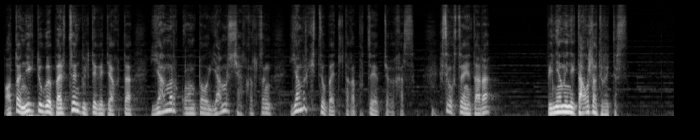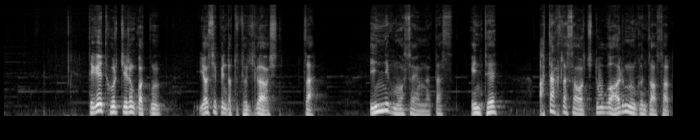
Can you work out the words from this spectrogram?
одоо нэг дүүгээ барьцаанд үлдээгээд явхдаа ямар гундуу, ямар шалгалсан, ямар хэцүү байдалтайгаар буцаа явж байгааг харсан. Хэсэг хугацааны дараа Беняминыг дагуулад түрээд ирсэн. Тэгээд хурж ирэн гот нь Йосепийн дотор төлөлгөө байгаа шүү. За. Энэ нэг муусаа юмнуудаас энэ те атаархлаасаа олж дүүгээ 20 мянган зоосоор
